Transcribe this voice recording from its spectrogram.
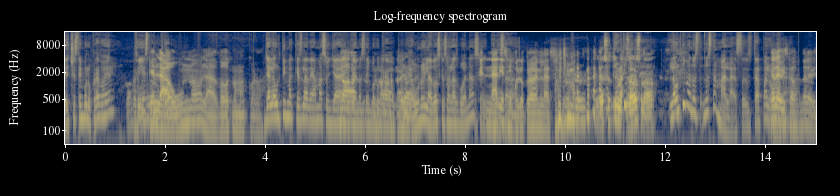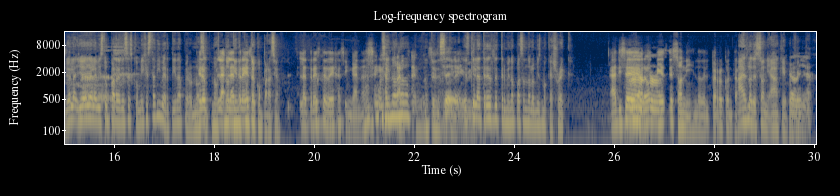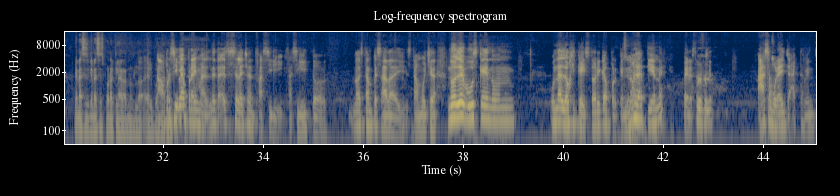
De hecho, está involucrado él. Sí, es que la 1, la 2, no me acuerdo. Ya la última, que es la de Amazon, ya, No, él ya no está involucrado. no, pero no. la 1 y la 2, que son las buenas. Él nadie está- se involucró en las últimas. Las últimas última- dos, no. La última no está, no está mala, está, está No palomera. la he visto, no la he visto. Yo, la- yo ya la he visto un par de veces con mi hija, está divertida, pero no, Pero se- no, la- no la tiene tres- punto de comparación. La 3 te deja sin ganas. Sí, no, no, no, pues tiene Sí. Es que la 3 le terminó pasando lo mismo que a Shrek. Ah, dice. Aaron que es de Sony, lo del perro con Ah, es lo de Sony. Ah, ok, perfecto. Gracias, gracias por aclararnos lo- el buen No, pero sí vean Primal, neta, esa se la echan fácil, facilito. No es tan pesada y está muy chida. No le busquen un, una lógica histórica porque Sí. no la tiene, pero está muy chida. Ah, Samurai Jack también.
